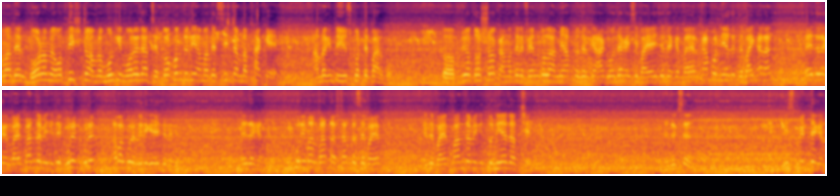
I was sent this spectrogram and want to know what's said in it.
আমাদের গরমে অতিষ্ঠ আমরা মুরগি মরে যাচ্ছে, তখন যদি আমাদের সিস্টেমটা থাকে, আমরা কিন্তু ইউজ করতে পারব। তো প্রিয় দর্শক, আমাদের ফ্যানগুলো আমি আপনাদেরকে আগেও দেখাইছি। ভাই, এই যে দেখেন ভাইয়ের কাপড় নিয়ে যেতে ভাই খারাপ। এই যে দেখেন ভাইয়ের পাঞ্জাবি যে ঘুরেন ঘুরেন, আবার ঘুরেন, এদিকে, এই যে দেখেন। এই দেখেন, কি পরিমাণ বাতাস টানতেছে ভাইয়ের এই যে ভাইয়ের পাঞ্জাবি কিন্তু নিয়ে যাচ্ছে। দেখছেন? স্পিড দেখেন,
